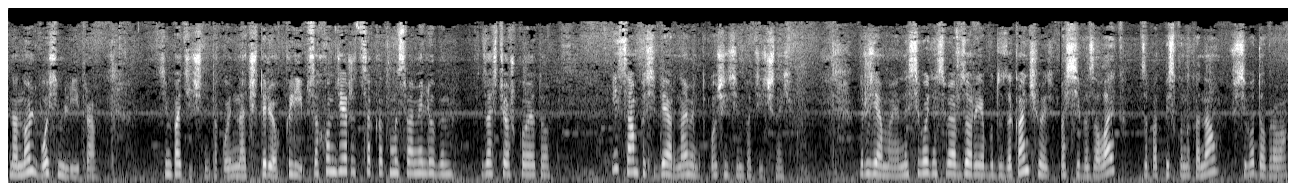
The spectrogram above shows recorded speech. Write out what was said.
на 0,8 литра. Симпатичный такой. На четырех клипсах он держится, как мы с вами любим застежку эту. И сам по себе орнамент очень симпатичный. Друзья мои, на сегодня свой обзор я буду заканчивать. Спасибо за лайк, за подписку на канал. Всего доброго!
